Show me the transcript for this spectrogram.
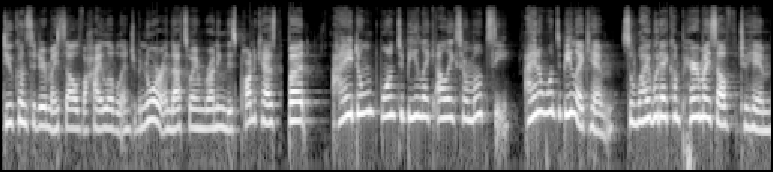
do consider myself a high level entrepreneur, and that's why I'm running this podcast. But I don't want to be like Alex Hormozi. I don't want to be like him. So why would I compare myself to him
